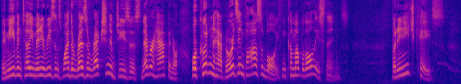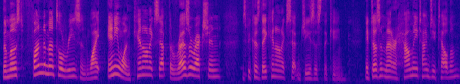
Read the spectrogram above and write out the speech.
They may even tell you many reasons why the resurrection of Jesus never happened or, or couldn't happen or it's impossible. You can come up with all these things. But in each case, the most fundamental reason why anyone cannot accept the resurrection is because they cannot accept Jesus the King. It doesn't matter how many times you tell them,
